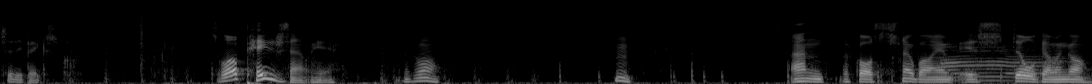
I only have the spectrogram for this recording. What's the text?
Silly pigs. There's a lot of pigs out here as well. Hmm. And, of course, the snow biome is still going on.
